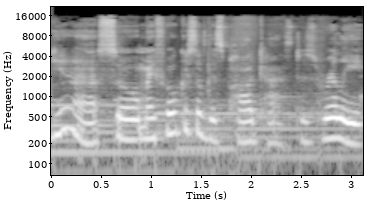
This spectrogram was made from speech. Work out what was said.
yeah, so my focus of this podcast is really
